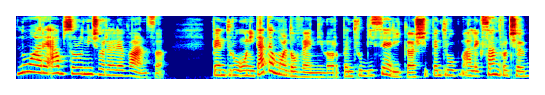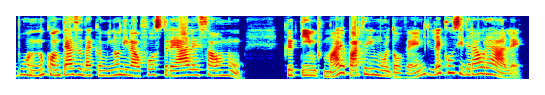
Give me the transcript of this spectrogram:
nu are absolut nicio relevanță. Pentru unitatea moldovenilor, pentru biserică și pentru Alexandru cel Bun nu contează dacă minunile au fost reale sau nu, cât timp mare parte din moldoveni le considerau reale.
